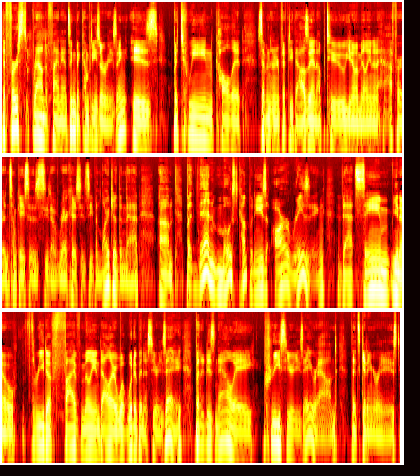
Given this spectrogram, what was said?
the first round of financing that companies are raising is between call it 750,000 up to, you know, a million and a half, or in some cases, you know, rare cases even larger than that. Um, but then most companies are raising that same, you know, three to five million dollar, what would have been a series A, but it is now a pre series A round that's getting raised.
